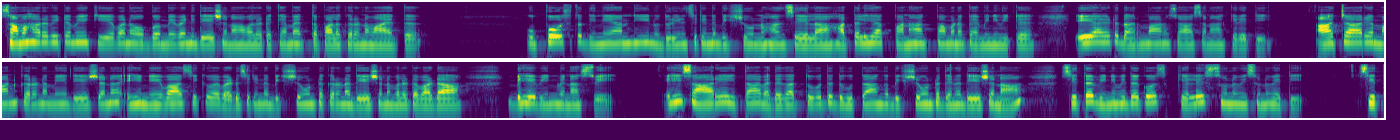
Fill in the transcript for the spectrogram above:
සමහර විට මේ කියවන ඔබ මෙවැනි දේශනාවලට කැමැත්ත පළ කරනවා ඇත. උපෝසත දිනයන්හි නුදුරින් සිටින භික්ෂූන් වහන්සේලා 40ක් 50ක් පමණ පැමිණි විට ඒ අයට ධර්මානුශාසනා කෙරෙති. ආචාර්ය මන් කරන මේ දේශන එහි නේවාසිකව වැඩ සිටින භික්ෂූන්ට කරන දේශනවලට වඩා බෙහෙවින් වෙනස් වේ. එහි සාරය ඊතා වැදගත් වූද දුහතාංග භික්ෂූන්ට දෙන දේශනා සිත විනිවිද ගොස් කෙලෙස් සුණු විසුණු වෙති. සිත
